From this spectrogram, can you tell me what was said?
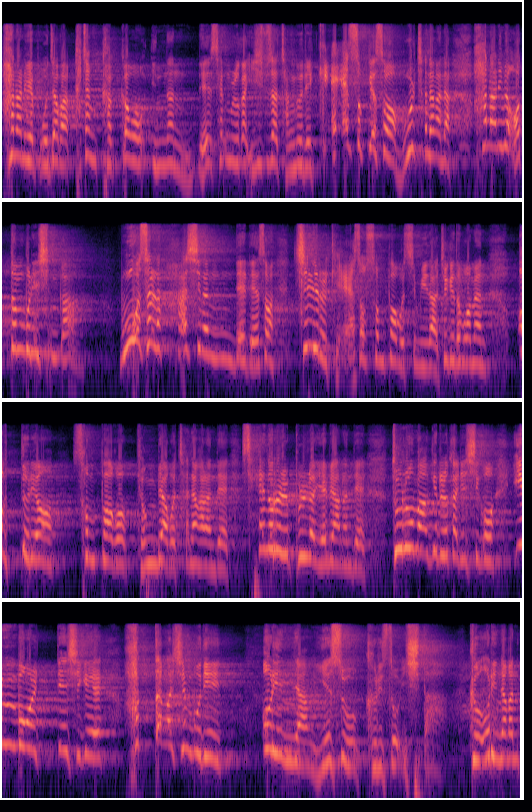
하나님의 보좌와 가장 가까워 있는 내 생물과 24 장로들이 계속해서 뭘 찬양하냐? 하나님의 어떤 분이신가 무엇을 하시는 데 대해서 진리를 계속 선포하고 있습니다. 저기도 보면 엎드려 선포하고 경배하고 찬양하는데 새 노래를 불러 예배하는데 두루마기를 가지시고 인봉을 떼시기에 합당하신 분이 어린 양 예수 그리스도이시다. 그 어린 양은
